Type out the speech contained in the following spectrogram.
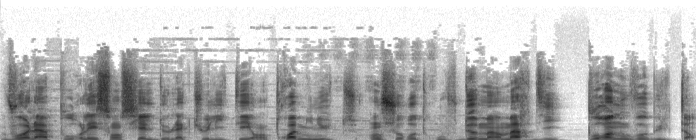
Voilà pour l'essentiel de l'actualité en 3 minutes. On se retrouve demain mardi pour un nouveau bulletin.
